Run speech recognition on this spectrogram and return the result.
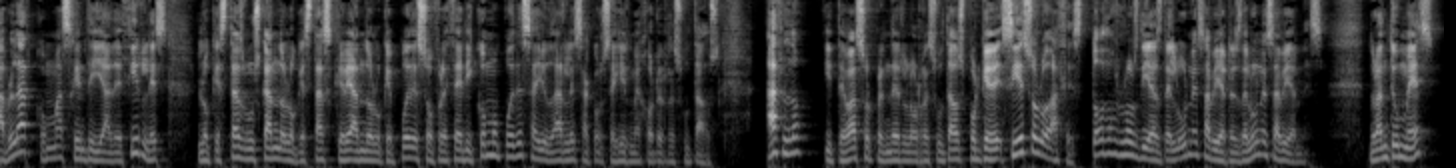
hablar con más gente y a decirles lo que estás buscando, lo que estás creando, lo que puedes ofrecer y cómo puedes ayudarles a conseguir mejores resultados. Hazlo y te va a sorprender los resultados, porque si eso lo haces todos los días, de lunes a viernes, de lunes a viernes, durante un mes,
